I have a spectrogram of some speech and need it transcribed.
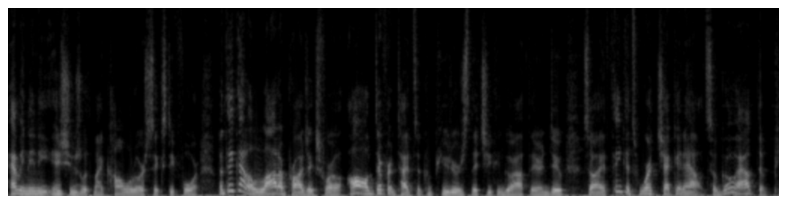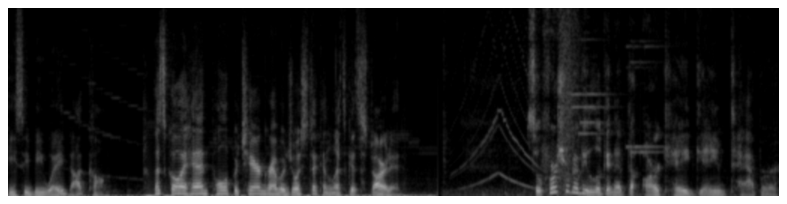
having any issues with my Commodore 64. But they got a lot of projects for all different types of computers that you can go out there and do. So I think it's worth checking out. So go out to PCBWay.com. Let's go ahead, pull up a chair, grab a joystick, and let's get started. So first we're going to be looking at the arcade game Tapper.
